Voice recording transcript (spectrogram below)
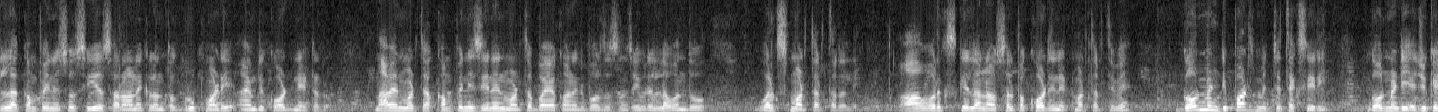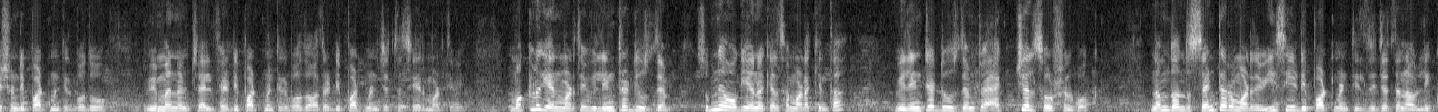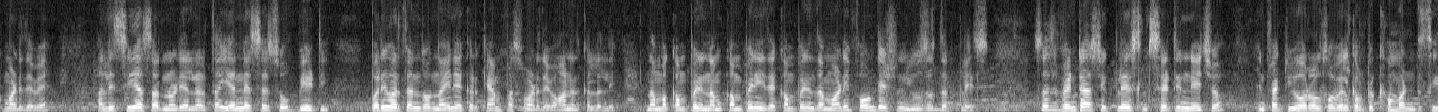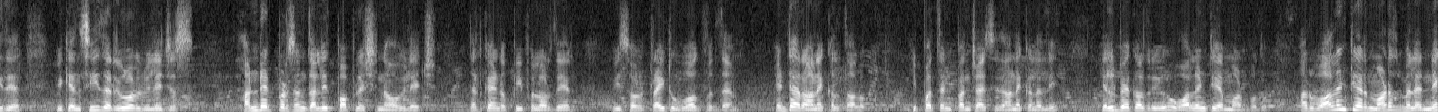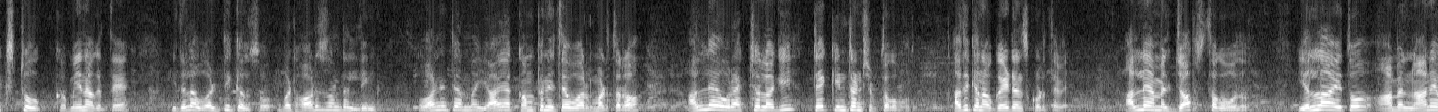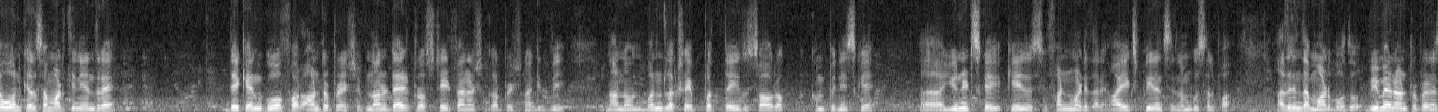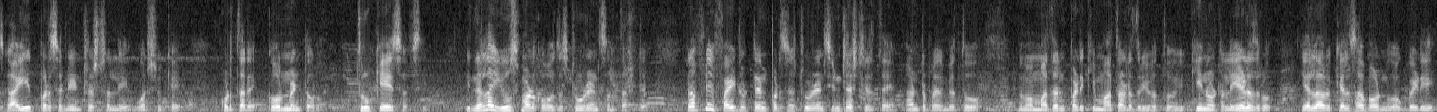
ಎಲ್ಲ companies C S R Anekal ಅಂತ ಗ್ರೂಪ್ ಮಾಡಿ ಐ ಆಮ್ ದಿ ಕೋಆರ್ಡಿನೇಟರು ನಾವೇನು ಮಾಡ್ತೀವಿ, ಆ ಕಂಪನೀಸ್ ಏನೇನು ಮಾಡ್ತಾರೆ ಬಯೋಕಾನ್ ಇರ್ಬೋದು ಸನ್ಸ್ ಇವರೆಲ್ಲ ಒಂದು ವರ್ಕ್ಸ್ ಮಾಡ್ತಾ ಇರ್ತಾರಲ್ಲಿ ಆ ವರ್ಕ್ಸ್ಗೆಲ್ಲ ನಾವು ಸ್ವಲ್ಪ ಕೋಆರ್ಡಿನೇಟ್ ಮಾಡ್ತಾ ಇರ್ತೀವಿ. ಗೌರ್ಮೆಂಟ್ ಡಿಪಾರ್ಟ್ಮೆಂಟ್ ಜೊತೆಗೆ ಸೇರಿ, ಗೌರ್ಮೆಂಟ್ ಎಜುಕೇಷನ್ ಡಿಪಾರ್ಟ್ಮೆಂಟ್ ಇರ್ಬೋದು women and child fair department ಇರ್ಬೋದು ಅದರ ಡಿಪಾರ್ಟ್ಮೆಂಟ್ ಜೊತೆ ಸೇರ್ ಮಾಡ್ತೀವಿ. ಮಕ್ಳಿಗೆ ಏನು ಮಾಡ್ತೀವಿ ವಿಲ್ ಇಂಟ್ರಡ್ಯೂಸ್ ದೆಮ್ ಸುಮ್ಮನೆ ಹೋಗಿ ಏನೋ ಕೆಲಸ ಮಾಡೋಕ್ಕಿಂತ will introduce them to actual social work ನಮ್ಮದೊಂದು ಸೆಂಟರ್ ಮಾಡಿದ್ದೇವೆ ಇ ಸಿ ಡಿಪಾರ್ಟ್ಮೆಂಟ್ ಇದ್ರ ಜೊತೆ ನಾವು ಲಿಂಕ್ ಮಾಡಿದ್ದೇವೆ. ಅಲ್ಲಿ ಸಿ ಎಸ್ ಆರ್ ನೋಡಿ ಎಲ್ಲರ್ಥ ಎನ್ ಎಸ್ ಎಸ್ಸು ಭೇಟಿ ಪರಿವರ್ತನದ ನೈನ್ ಏಕರ್ ಕ್ಯಾಂಪಸ್ ಮಾಡಿದ್ದೇವೆ ಆನಂದ್ಕಲ್ಲಲ್ಲಿ ನಮ್ಮ ಕಂಪನಿ ನಮ್ಮ ಕಂಪನಿ ಇದೆ. ಕಂಪನಿಯಿಂದ ಮಾಡಿ foundation uses that place so it's fantastic place set in nature in fact you are also welcome to come and see there you can see the rural villages hundred percent Dalit population our village that kind of people are there we saw try to work with them entire Anekal taluk ಇಪ್ಪತ್ತೆಂಟು ಪಂಚಾಯತ್ ಇದೆ ಆನೇಕಲಲ್ಲಿ ಎಲ್ಲಿ ಬೇಕಾದರೂ ಇವರು volunteer ಮಾಡ್ಬೋದು. ಅವ್ರು volunteer ಮಾಡಿದ್ಮೇಲೆ next ಏನಾಗುತ್ತೆ? ಇದೆಲ್ಲ ವರ್ಟಿಕಲ್ಸು ಬಟ್ ಹಾರಿಸೋಂಟಲ್ ಲಿಂಕ್ ವಾಲಂಟಿಯರ್ನ ಯಾವ ಯಾವ ಕಂಪನಿ ಜೊತೆ ವರ್ಕ್ ಮಾಡ್ತಾರೋ ಅಲ್ಲೇ ಅವ್ರು ಆ್ಯಕ್ಚುಲಾಗಿ ಟೇಕ್ ಇಂಟರ್ನ್ಶಿಪ್ ತೊಗೋಬೋದು. ಅದಕ್ಕೆ ನಾವು ಗೈಡೆನ್ಸ್ ಕೊಡ್ತೇವೆ. ಅಲ್ಲೇ ಆಮೇಲೆ ಜಾಬ್ಸ್ ತೊಗೋಬೋದು. ಎಲ್ಲ ಆಯಿತು, ಆಮೇಲೆ ನಾನೇ ಓನ್ ಕೆಲಸ ಮಾಡ್ತೀನಿ ಅಂದರೆ they can go for entrepreneurship ನಾನು director of state financial corporation ಆಗಿದ್ವಿ. ನಾನು ಒಂದು ಲಕ್ಷ ಎಪ್ಪತ್ತೈದು ಸಾವಿರ ಕಂಪನೀಸ್ಗೆ ಯೂನಿಟ್ಸ್ಗೆ ಕೆ ಎಸ್ ಸಿ ಫಂಡ್ ಮಾಡಿದ್ದಾರೆ. ಆ ಎಕ್ಸ್ಪೀರಿಯನ್ಸ್ ನಮಗೂ ಸ್ವಲ್ಪ. ಅದರಿಂದ ಮಾಡ್ಬೋದು. ವಿಮೆನ್ ಆಂಟರ್ಪ್ರಿನರ್ಸ್ಗೆ ಐದು ಪರ್ಸೆಂಟ್ ಇಂಟ್ರೆಸ್ಟಲ್ಲಿ ವರ್ಷಕ್ಕೆ ಕೊಡ್ತಾರೆ ಗೌರ್ಮೆಂಟ್ ಅವರು through K S F C ಇದನ್ನೆಲ್ಲ ಯೂಸ್ ಮಾಡ್ಕೋಬೋದು ಸ್ಟೂಡೆಂಟ್ಸ್ ಅಂತ ಅಷ್ಟೇ ರಫ್ಲಿ five to ten percent students interest ಇರುತ್ತೆ ಆಂಟರ್ಪ್ರೈಸ್ ಇವತ್ತು ನಮ್ಮ ಮದನ್ ಪಡಕಿ ಮಾತಾಡಿದ್ರು ಇವತ್ತು ಕೀನೋಟಲ್ಲಿ ಹೇಳಿದ್ರು, ಎಲ್ಲರೂ ಕೆಲಸ ಬಂದು ಹೋಗಬೇಡಿ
